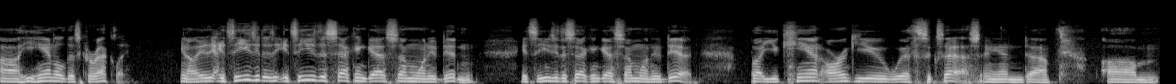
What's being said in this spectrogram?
uh, he handled this correctly. You know, it, Yeah. it's easy to it's easy to second guess someone who didn't. It's easy to second guess someone who did, but you can't argue with success. And uh, um,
